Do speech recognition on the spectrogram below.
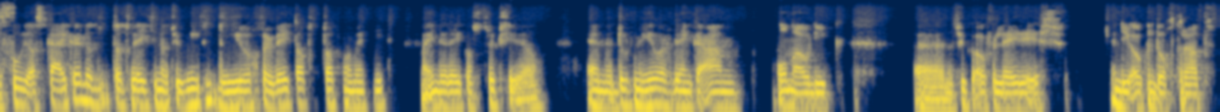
Dat voel je als kijker, dat, dat weet je natuurlijk niet. De dochter weet dat op dat moment niet, maar in de reconstructie wel. En het doet me heel erg denken aan Onno, die eh, natuurlijk overleden is. En die ook een dochter had.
